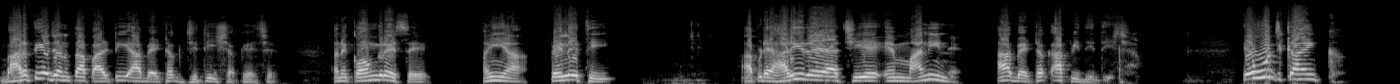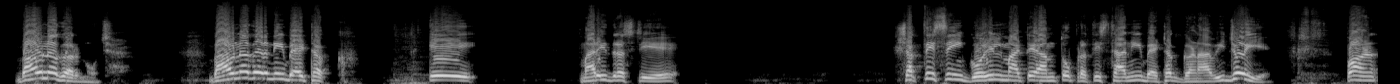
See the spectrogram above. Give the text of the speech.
ભારતીય જનતા પાર્ટી આ બેઠક જીતી શકે છે અને કોંગ્રેસે અહીંયા પહેલેથી આપણે હારી રહ્યા છીએ એમ માનીને આ બેઠક આપી દીધી છે. એવું જ કાંઈક ભાવનગરનું છે. ભાવનગરની બેઠક એ મારી દ્રષ્ટિએ શક્તિસિંહ ગોહિલ માટે આમ તો પ્રતિષ્ઠાની બેઠક ગણાવી જોઈએ. પણ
